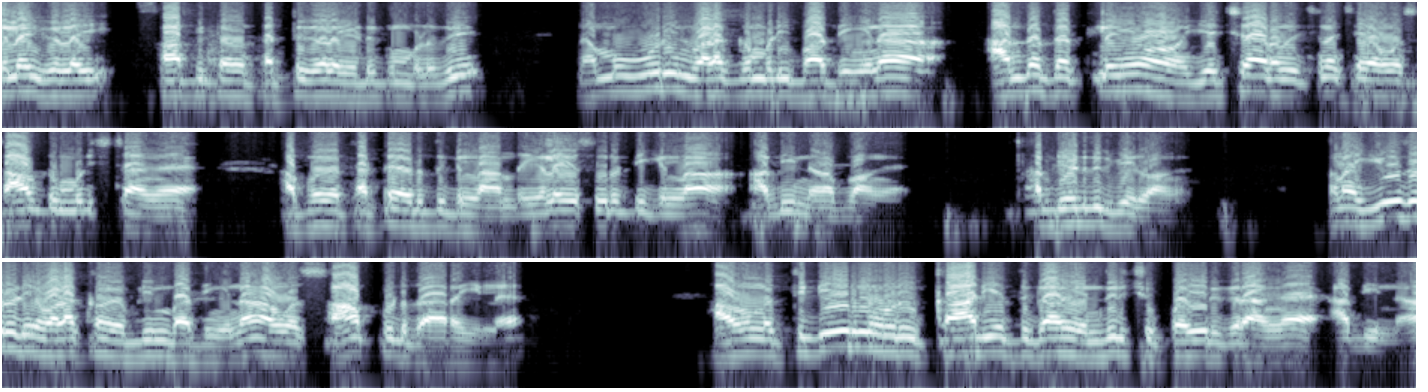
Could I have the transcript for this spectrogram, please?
இலைகளை சாப்பிட்ட தட்டுகளை எடுக்கும் பொழுது நம்ம ஊரின் வழக்கம்படி பாத்தீங்கன்னா அந்த தட்டுலயும் எச்சா இருந்துச்சுன்னா சரி அவங்க சாப்பிட்டு முடிச்சிட்டாங்க. அப்ப இந்த தட்டை எடுத்துக்கலாம் அந்த இலையை சுருட்டிக்கலாம் அப்படின்னு நினைப்பாங்க. அப்படி எடுத்துட்டு போயிடுவாங்க. ஆனா யூதருடைய வழக்கம் எப்படின்னு பாத்தீங்கன்னா அவங்க சாப்பிடுது அறையில அவங்க திடீர்னு ஒரு காரியத்துக்காக எந்திரிச்சு போயிருக்கிறாங்க அப்படின்னா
